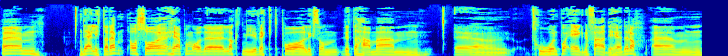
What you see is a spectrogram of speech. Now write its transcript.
Um, det er litt av det. Og så har jeg på en måte lagt mye vekt på liksom dette her med øh, troen på egne ferdigheter, da. Um,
